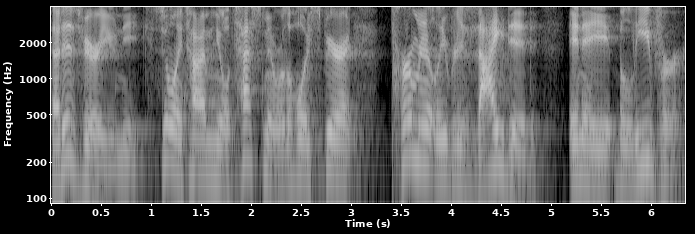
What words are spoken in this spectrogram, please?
That is very unique. It's the only time in the Old Testament where the Holy Spirit permanently resided in a believer.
